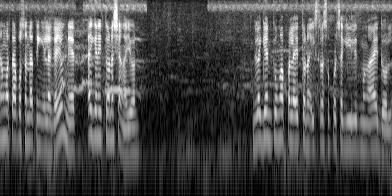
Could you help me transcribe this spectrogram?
Nang matapos na nating ilagay yung net, ay ganito na siya ngayon. Nilagyan ko nga pala ito ng extra support sa gilid mga idol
